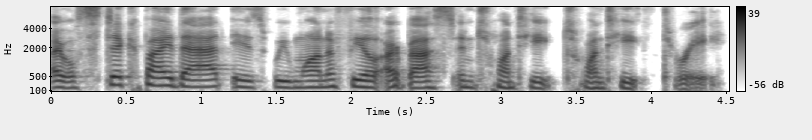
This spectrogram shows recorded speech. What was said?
I will stick by that is we want to feel our best in 2023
